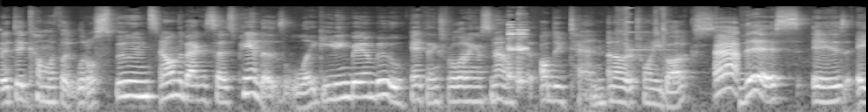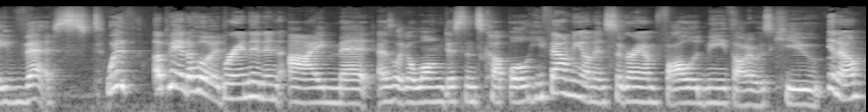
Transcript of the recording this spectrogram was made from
It did come with like little spoons. And on the back it says pandas like eating bamboo. Hey, thanks for letting us know. I'll do 10, another 20 bucks. Ah, this is a vest with a panda hood. Brandon and I met as like a long distance couple. He found me on Instagram, followed me, thought I was cute. You know,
